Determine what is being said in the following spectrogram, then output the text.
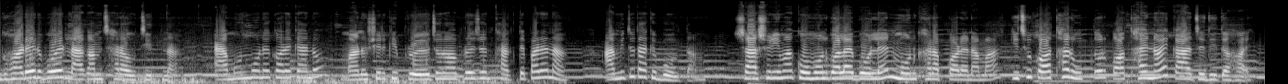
ঘরের বইয়ের লাগাম ছাড়া উচিত না। এমন মনে করে কেন? মানুষের কি প্রয়োজন অপ্রয়োজন থাকতে পারে না? আমি তো তাকে বলতাম। শাশুড়ি মা কোমল গলায় বললেন, মন খারাপ করে না মা। কিছু কথার উত্তর কথায় নয়, কাজে দিতে হয়।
